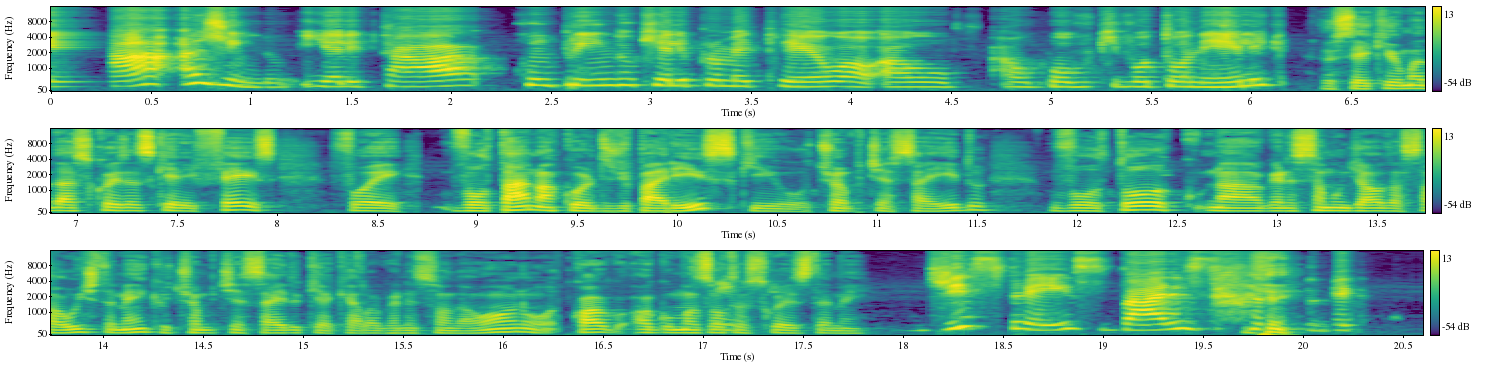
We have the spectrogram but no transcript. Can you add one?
ele está agindo e ele está cumprindo o que ele prometeu ao, ao, ao, povo que votou nele. Eu sei que uma das coisas que ele fez foi voltar no Acordo de Paris, que o Trump tinha saído, voltou na Organização Mundial da Saúde também, que o Trump tinha saído, que é aquela organização da ONU, algumas outras coisas também. Desfez vários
